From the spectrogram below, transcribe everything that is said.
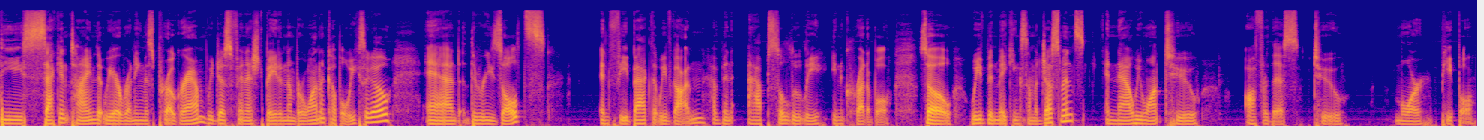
the second time that we are running this program. We just finished beta number one a couple weeks ago, and the results and feedback that we've gotten have been absolutely incredible. So, we've been making some adjustments, and now we want to offer this to more people,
